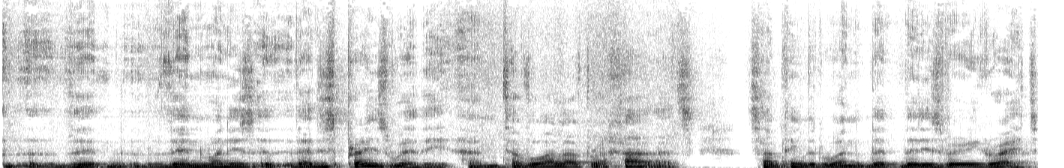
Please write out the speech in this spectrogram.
the, then one is that is praiseworthy. Um, Tavo alav bracha. That's something that one that, that is very great.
